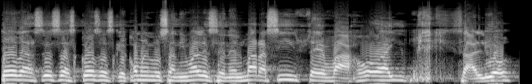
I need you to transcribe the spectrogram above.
todas esas cosas que comen los animales en el mar. Así se bajó ahí, salió.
